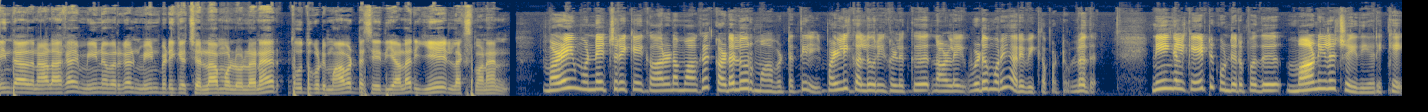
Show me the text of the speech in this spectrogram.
ஐந்தாவது நாள் நாளாக மீனவர்கள் மீன்பிடிக்க செல்லாமல் உள்ளனர். தூத்துக்குடி மாவட்ட செய்தியாளர் ஏ. லக்ஷ்மணன். மழை முன்னெச்சரிக்கை காரணமாக கடலூர் மாவட்டத்தில் பள்ளி கல்லூரிகளுக்கு நாளை விடுமுறை அறிவிக்கப்பட்டுள்ளது. நீங்கள் கேட்டுக்கொண்டிருப்பது மாநில செய்தி அறிக்கை.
